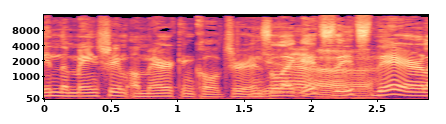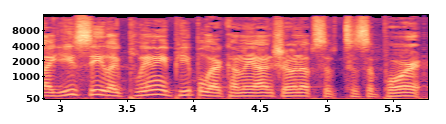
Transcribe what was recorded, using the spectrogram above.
in the mainstream American culture. And so like it's Yeah. it's there. Like you see like plenty of people are coming out and showing up su- to support.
